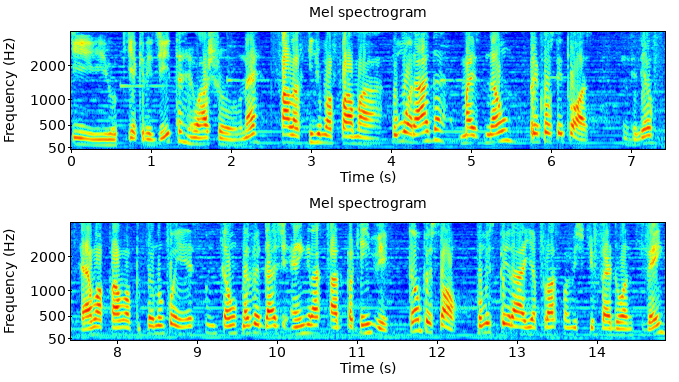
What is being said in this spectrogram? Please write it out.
que, o que acredita, eu acho, né? Fala aqui de uma forma humorada, mas não preconceituosa, entendeu? É uma forma porque eu não conheço, então na verdade é engraçado para quem vê. Então, pessoal, vamos esperar aí a próxima Mystic Fair do ano que vem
